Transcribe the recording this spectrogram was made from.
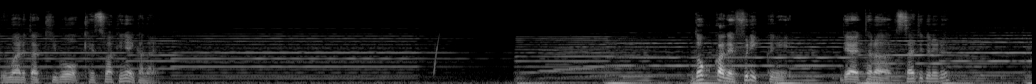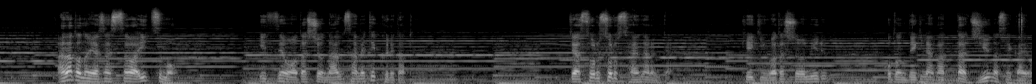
生まれた希望を消すわけにはいかない。どっかでフリックに出会えたら伝えてくれる？あなたの優しさはいつも、いつでも私を慰めてくれたと。じゃあそろそろさよならみたいな。ケイキン私の見る？ことのできなかった自由な世界を。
